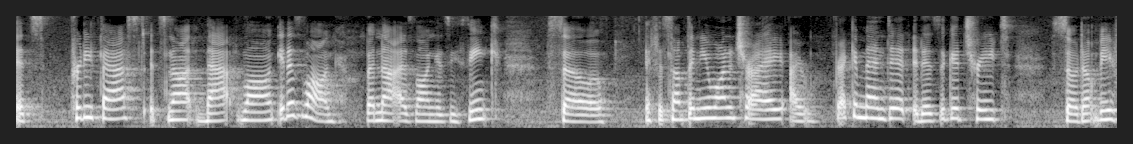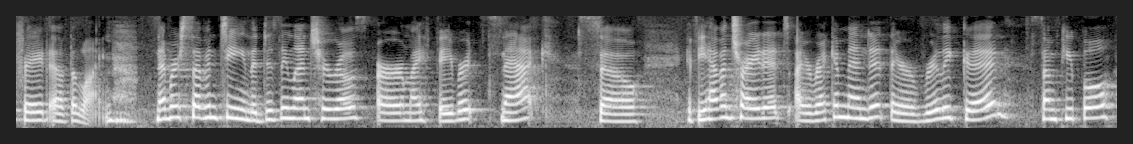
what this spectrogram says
it's pretty fast. It's not that long. It is long, but not as long as you think. So if it's something you want to try, I recommend it. It is a good treat. So don't be afraid of the line. Number 17, the Disneyland churros are my favorite snack. So if you haven't tried it, I recommend it. They're really good. Some people,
